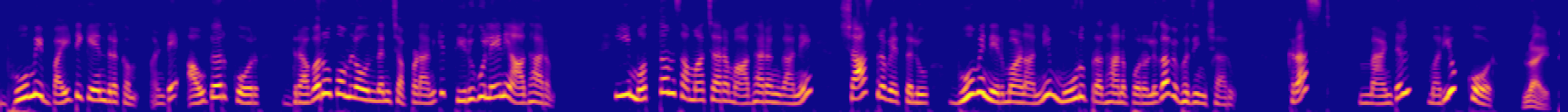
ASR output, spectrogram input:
భూమి బయటి కేంద్రకం అంటే ఔటర్ కోర్ ద్రవరూపంలో ఉందని చెప్పడానికి తిరుగులేని ఆధారం. ఈ మొత్తం సమాచారం ఆధారంగానే శాస్త్రవేత్తలు భూమి నిర్మాణాన్ని మూడు ప్రధాన పొరలుగా విభజించారు. క్రస్ట్ మ్యాంటిల్ మరియు కోర్. రైట్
